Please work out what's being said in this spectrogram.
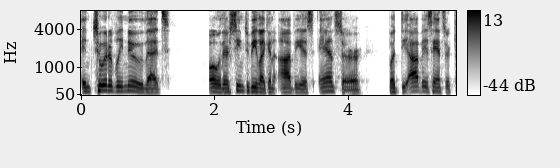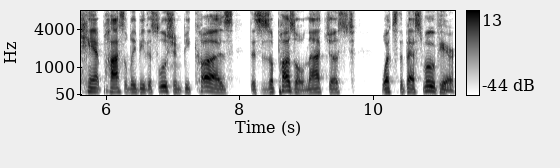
intuitively knew that oh there seemed to be like an obvious answer, but the obvious answer can't possibly be the solution because this is a puzzle, not just what's the best move here.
